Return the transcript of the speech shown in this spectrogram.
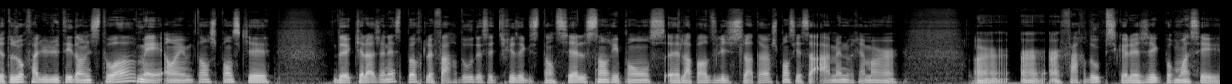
a toujours fallu lutter dans l'histoire, mais en même temps, je pense que de, que la jeunesse porte le fardeau de cette crise existentielle sans réponse euh, de la part du législateur, je pense que ça amène vraiment un, un, fardeau psychologique. Pour moi, c'est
